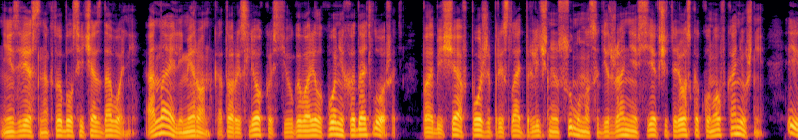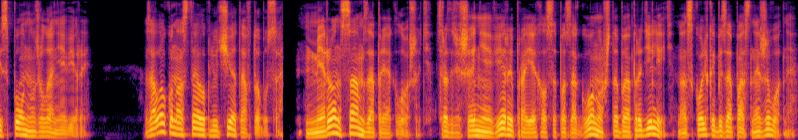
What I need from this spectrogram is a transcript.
Неизвестно, кто был сейчас довольней, она или Мирон, который с легкостью уговорил конюха дать лошадь, пообещав позже прислать приличную сумму на содержание всех четырех скакунов конюшни, и исполнил желание Веры. Залог он оставил ключи от автобуса. Мирон сам запряг лошадь. С разрешения Веры проехался по загону, чтобы определить, насколько безопасное животное.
